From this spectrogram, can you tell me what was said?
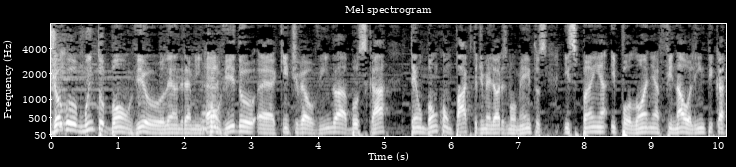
Jogo muito bom, viu, Leandro Amin? É. Convido é, quem estiver ouvindo a buscar. Tem um bom compacto de melhores momentos. Espanha e Polônia, final olímpica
